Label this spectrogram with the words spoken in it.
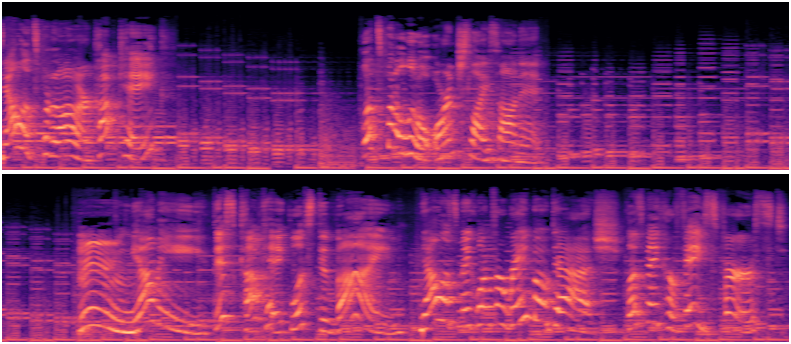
Now let's put it on our cupcake. Let's put a little orange slice on it. Mmm, yummy! This cupcake looks divine! Now let's make one for Rainbow Dash! Let's make her face first.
